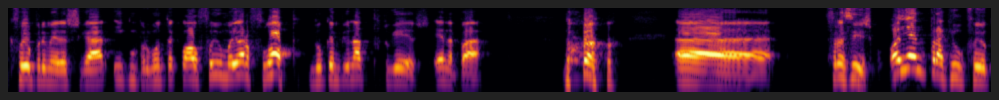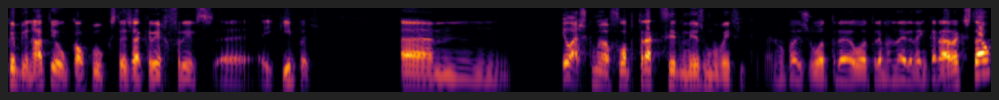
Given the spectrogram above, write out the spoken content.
que foi o primeiro a chegar e que me pergunta qual foi o maior flop do campeonato português. É na pá. Bom, Francisco, olhando para aquilo que foi o campeonato, eu calculo que esteja a querer referir-se a, a equipas, um, eu acho que o maior flop terá que ser mesmo o Benfica. Não vejo outra, outra maneira de encarar a questão.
